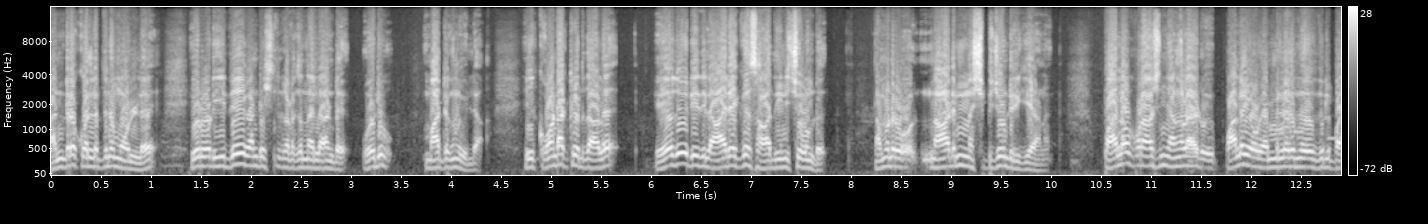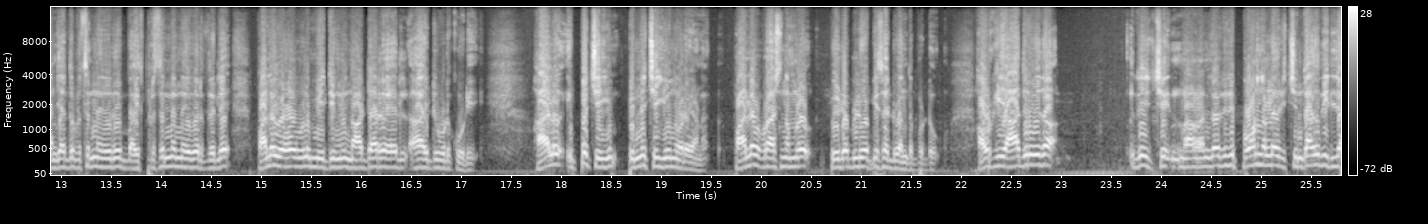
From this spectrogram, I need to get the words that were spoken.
രണ്ടര കൊല്ലത്തിന് മുകളിൽ ഈ റോഡ് ഇതേ കണ്ടീഷനിൽ കിടക്കുന്നല്ലാണ്ട് ഒരു മാറ്റങ്ങളും ഇല്ല. ഈ കോൺട്രാക്ട് എടുത്ത ആൾ ഏതോ രീതിയിൽ ആരെയൊക്കെ സ്വാധീനിച്ചുകൊണ്ട് നമ്മുടെ നാടിനെ നശിപ്പിച്ചുകൊണ്ടിരിക്കുകയാണ്. പല പ്രാവശ്യം ഞങ്ങളുടെ പല യോഗം എം എൽ എയുടെ നേതൃത്വത്തിൽ പഞ്ചായത്ത് പ്രസിഡന്റ് നേതൃത്വം വൈസ് പ്രസിഡന്റിന്റെ നേതൃത്വത്തിൽ പല യോഗങ്ങളും മീറ്റിങ്ങുകളും നാട്ടുകാർ ആയിട്ട് ഇവിടെ കൂടി. അയാൾ ഇപ്പം ചെയ്യും പിന്നെ ചെയ്യും എന്ന് പല പ്രാവശ്യം നമ്മൾ പി ഡബ്ല്യു ഓഫീസായിട്ട് ബന്ധപ്പെട്ടു. അവർക്ക് യാതൊരുവിധ ഇത് നല്ല രീതിയിൽ പോകണം എന്നുള്ള ഒരു ചിന്താഗതി ഇല്ല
